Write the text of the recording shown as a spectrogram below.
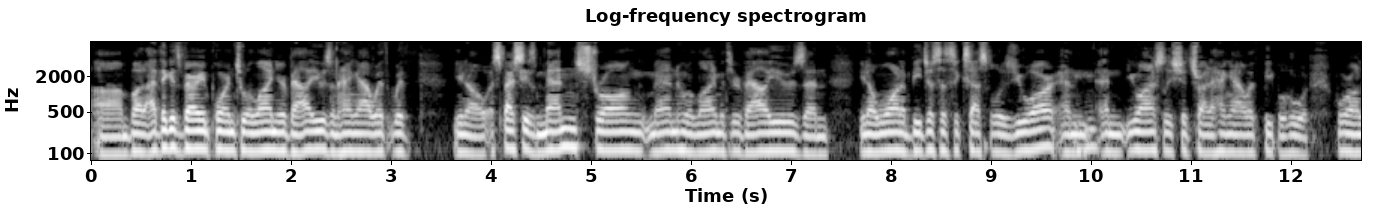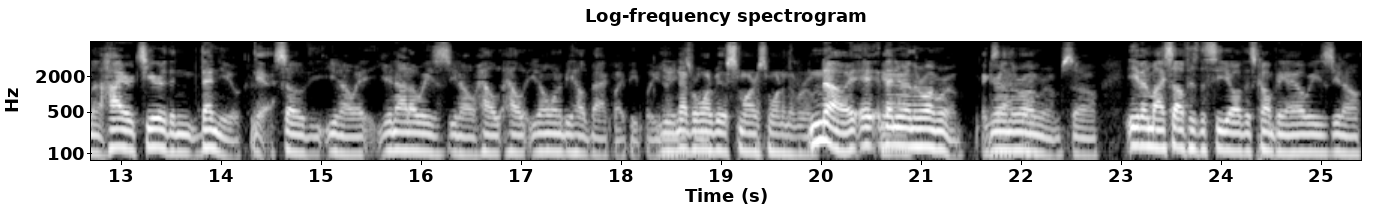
Um, but I think it's very important to align your values and hang out with with you know, especially as men, strong men who align with your values and you know want to be just as successful as you are, and mm-hmm. and you honestly should try to hang out with people who are who are on a higher tier than than you. Yeah. So you know, it, you're not always you know held held. You don't want to be held back by people. You, know, You never want to be the smartest one in the room. no, it, it- then you're in the wrong room. You're in the wrong room. So even myself as the CEO of this company, I always, you know,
